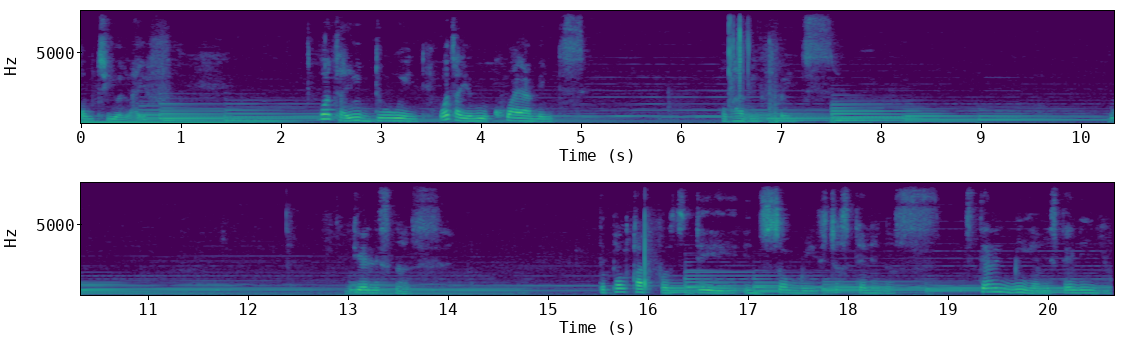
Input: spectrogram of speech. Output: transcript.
come to your life? What are you doing? What are your requirements of having friends? Dear listeners, the podcast for today, in summary, is just telling us, it's telling me and it's telling you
